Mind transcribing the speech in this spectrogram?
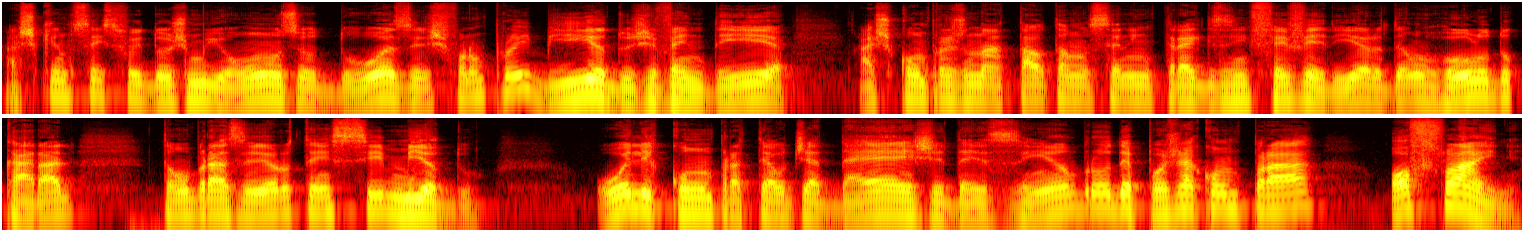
acho que não sei se foi 2011 ou 12, eles foram proibidos de vender as compras do Natal estavam sendo entregues em fevereiro, deu um rolo do caralho. Então o brasileiro tem esse medo. Ou ele compra até o dia 10 de dezembro, ou depois vai comprar offline,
